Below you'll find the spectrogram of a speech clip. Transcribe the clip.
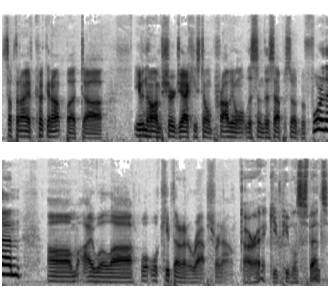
something I have cooking up. But uh, even though I'm sure Jackie Stone probably won't listen to this episode before then, um, I will. Uh, we'll, we'll keep that under wraps for now. All right, keep the people in suspense.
